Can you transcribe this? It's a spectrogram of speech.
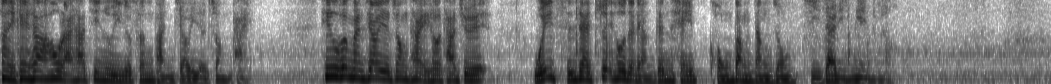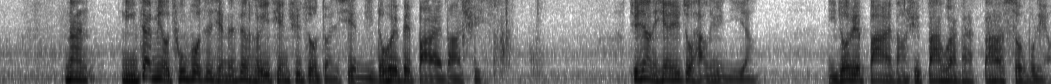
那你可以看到后来它进入一个分盘交易的状态。进入分盘交易的状态以后，它就会维持在最后的两根黑红棒当中挤在里面，有没有？那你在没有突破之前的任何一天去做短线，你都会被扒来扒去，就像你现在去做航运一样，你都会被扒来扒去，扒过来扒扒到受不了。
